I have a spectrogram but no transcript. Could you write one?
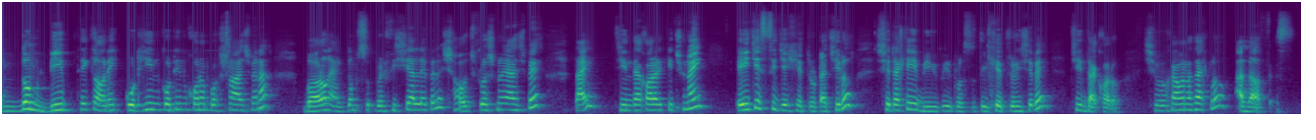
একদম ডিপ থেকে অনেক কঠিন কঠিন কোনো প্রশ্ন আসবে না। বরং একদম সুপারফিশিয়াল লেভেলে সহজ প্রশ্নই আসবে। তাই চিন্তা করার কিছু নাই। এইচএসসি যে ক্ষেত্রটা ছিল, সেটাকেই বিবিপির প্রস্তুতির ক্ষেত্র হিসেবে চিন্তা করো। শুভকামনা থাকল। আল্লাহ হাফেজ।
